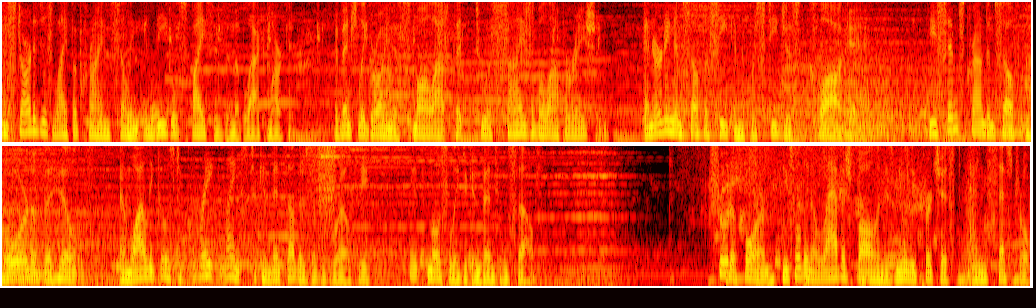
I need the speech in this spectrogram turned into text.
he started his life of crime selling illegal spices in the black market, eventually growing his small outfit to a sizable operation, and earning himself a seat in the prestigious Klaww Gang. He's since crowned himself Lord of the Hills, and while he goes to great lengths to convince others of his royalty, it's mostly to convince himself. True to form, he's holding a lavish ball in his newly purchased ancestral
